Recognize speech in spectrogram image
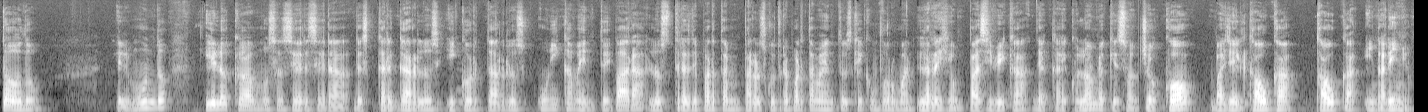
todo el mundo y lo que vamos a hacer será descargarlos y cortarlos únicamente para los tres para los cuatro departamentos que conforman la región pacífica de acá de Colombia que son Chocó, Valle del Cauca, Cauca y Nariño.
